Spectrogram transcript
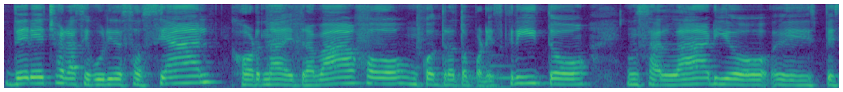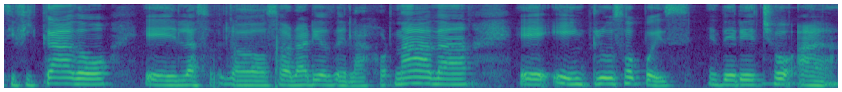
derecho a la seguridad social, jornada de trabajo, un contrato por escrito, un salario eh, especificado, eh, los horarios de la jornada eh, e incluso pues derecho a,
